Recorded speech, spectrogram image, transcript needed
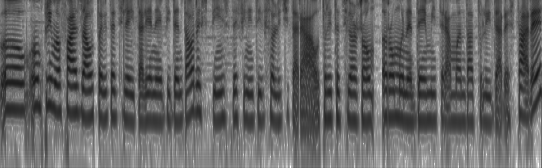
uh, în primă fază, autoritățile italiene, evident, au respins definitiv solicitarea autorităților rom- române de emiterea mandatului de arestare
